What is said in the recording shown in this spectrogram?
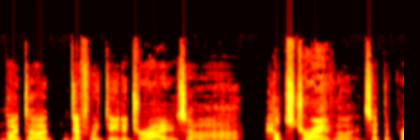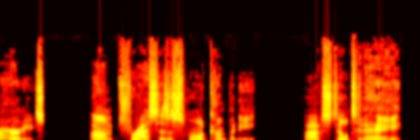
but uh, definitely data drives, uh, helps drive uh, and set the priorities. Um, for us as a small company, uh, still today,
